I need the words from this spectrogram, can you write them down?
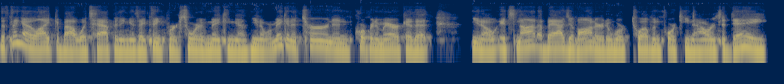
the thing I like about what's happening is I think we're sort of making a you know we're making a turn in corporate America that you know it's not a badge of honor to work 12 and 14 hours a day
